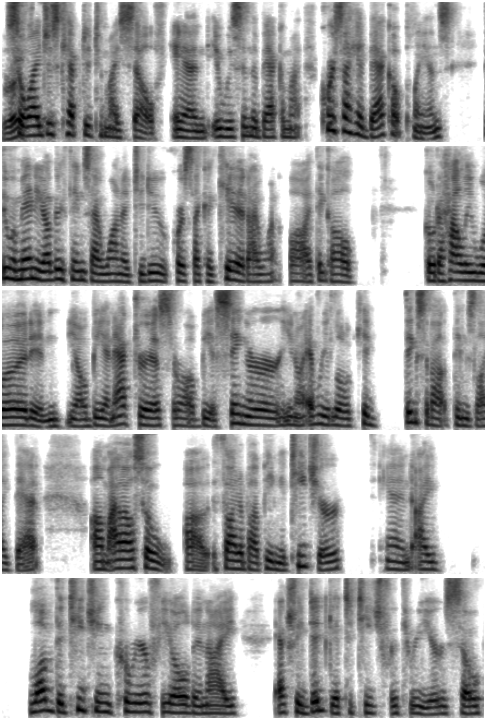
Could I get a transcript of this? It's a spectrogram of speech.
Right. So I just kept it to myself. And it was in the back of my, of course, I had backup plans. There were many other things I wanted to do. Of course, like a kid, I want, well, I think I'll go to Hollywood and, you know, be an actress or I'll be a singer. You know, every little kid thinks about things like that. Um, I also uh, thought about being a teacher, and I loved the teaching career field, and I actually did get to teach for three years. So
